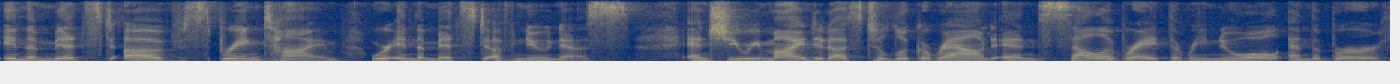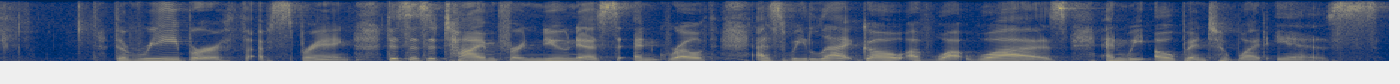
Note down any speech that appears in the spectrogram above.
in the midst of springtime, we're in the midst of newness. And she reminded us to look around and celebrate the renewal and the birth, the rebirth of spring. This is a time for newness and growth as we let go of what was and we open to what is.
